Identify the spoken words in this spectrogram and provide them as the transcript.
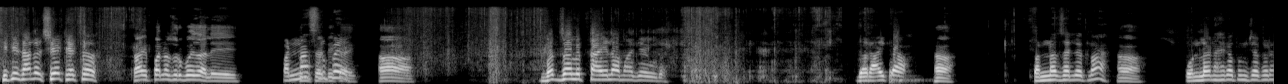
किती झालं शेठ ह्याच? काय पन्नास रुपये झाले. पन्नास तुमच्यासाठी रुपये? काय? हा. बस झालं ताईला माझ्या एवढं. बरं ऐका. हा. पन्नास झालेत ना? हा. ऑनलाईन आहे का तुमच्याकडे?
